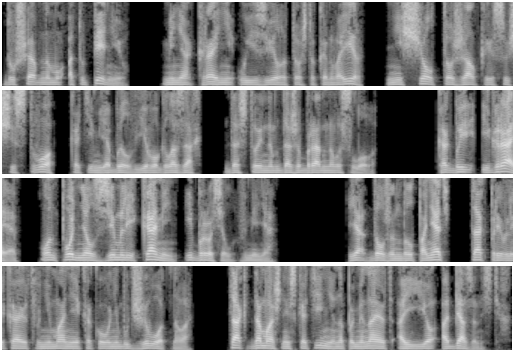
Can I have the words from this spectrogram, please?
душевному отупению, меня крайне уязвило то, что конвоир не счел то жалкое существо, каким я был в его глазах, достойным даже бранного слова. Как бы играя, он поднял с земли камень и бросил в меня. Я должен был понять, так привлекают внимание какого-нибудь животного, так домашней скотине напоминают о ее обязанностях.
